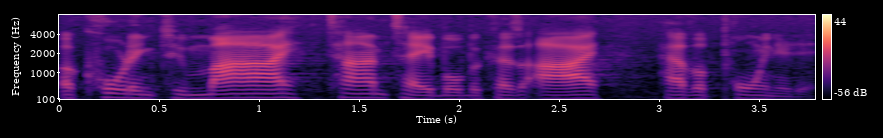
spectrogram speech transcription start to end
according to my timetable because I have appointed it.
